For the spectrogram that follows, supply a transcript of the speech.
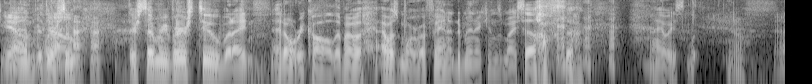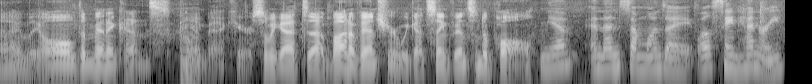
Yeah, and there's well. some there's some reverse too, but I I don't recall them. I, wa- I was more of a fan of Dominicans myself, so I always you know Uh, the old Dominicans coming back here. So we got uh, Bonaventure, we got St. Vincent de Paul. Yep. And then some ones I well Saint Henry.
